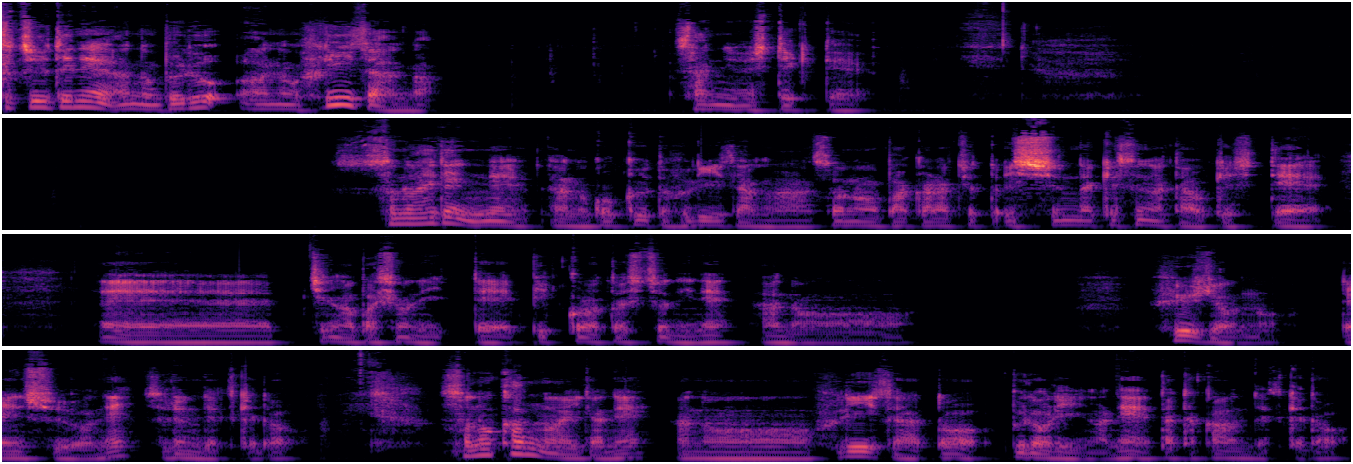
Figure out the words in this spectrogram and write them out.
途中でね、あの、ブロ、あの、フリーザーが参入してきて、その間にね、あの、悟空とフリーザーがその場からちょっと一瞬だけ姿を消して、えー、違う場所に行って、ピッコロと一緒にね、あのー、フュージョンの練習をね、するんですけど、その間の間ね、あのー、フリーザーとブロリーがね、戦うんですけど、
